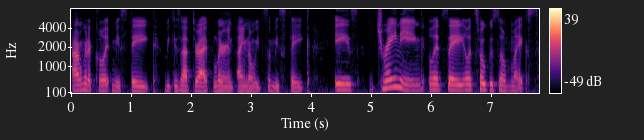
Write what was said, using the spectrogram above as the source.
I'm going to call it mistake because after I've learned I know it's a mistake is training, let's say let's focus on legs.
